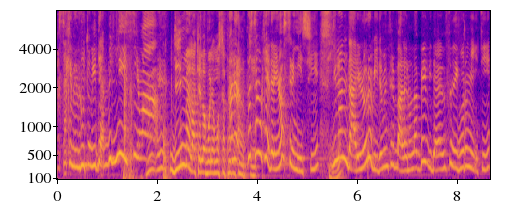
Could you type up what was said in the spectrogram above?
ma sai che mi è venuta un'idea bellissima! Mm, Dimmela che la vogliamo sapere Allora, tutti. possiamo chiedere ai nostri amici di mandare i loro video mentre ballano la baby dance dei gormiti?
